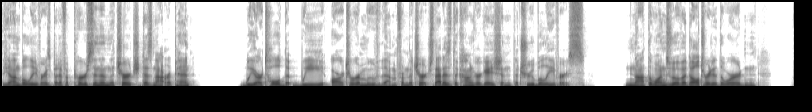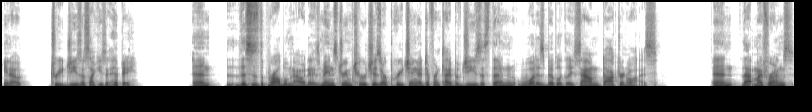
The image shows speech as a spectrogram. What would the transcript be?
the unbelievers. But if a person in the church does not repent, we are told that we are to remove them from the church. That is the congregation, the true believers, not the ones who have adulterated the word and, you know, treat Jesus like he's a hippie. And this is the problem nowadays. Mainstream churches are preaching a different type of Jesus than what is biblically sound doctrine wise. And that, my friends,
